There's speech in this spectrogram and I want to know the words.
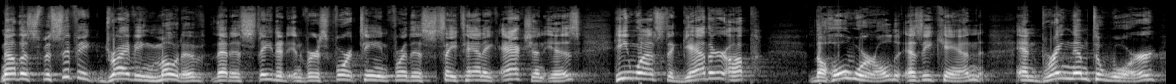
Now, the specific driving motive that is stated in verse 14 for this satanic action is he wants to gather up the whole world as he can and bring them to war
